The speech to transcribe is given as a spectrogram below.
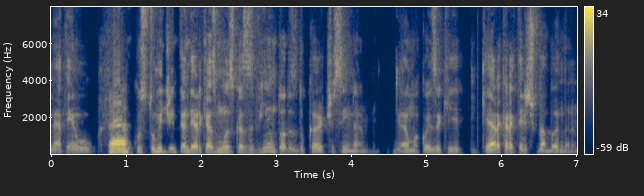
né, tem o, é. o, costume de entender que as músicas vinham todas do Kurt, assim, né? É uma coisa que, que era característico da banda, né?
